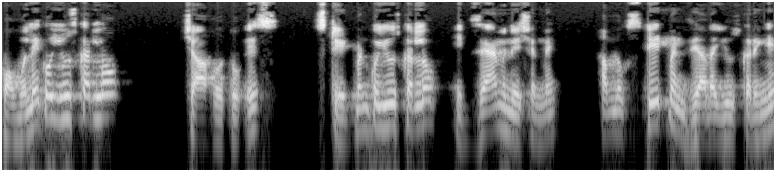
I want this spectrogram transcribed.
फॉर्मूले को यूज़ कर लो, चाहो तो इस स्टेटमेंट को यूज़ कर लो। एग्जामिनेशन में हम लोग स्टेटमेंट ज़्यादा यूज़ करेंगे।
